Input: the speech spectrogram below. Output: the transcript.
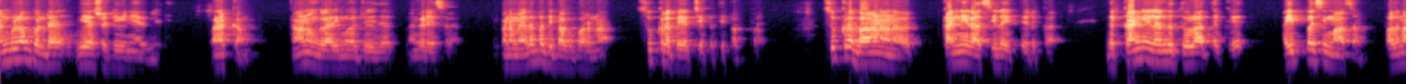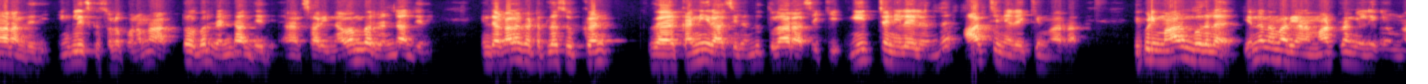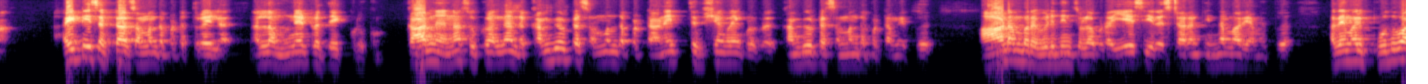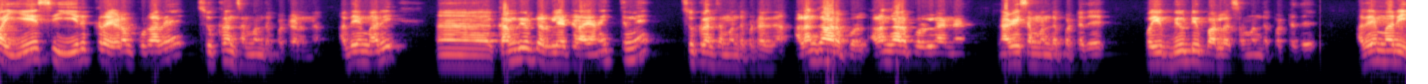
அன்புள்ளம் கொண்ட VR TV நேர்களே வணக்கம். நான் உங்கள் அறிமுக ஜோதிடர் வெங்கடேஸ்வரன். இப்ப நம்ம எதை பத்தி பார்க்க போறோம்னா சுக்கிர பெயர்ச்சியை பத்தி பார்க்க போறோம். சுக்கர பகவானவர் கன்னி ராசியில இப்ப இருக்கார். இந்த கன்னில இருந்து துலாத்துக்கு ஐப்பசி மாசம் பதினாறாம் தேதி இங்கிலீஷ்க்கு சொல்ல போனோம்னா அக்டோபர் ரெண்டாம் தேதி சாரி நவம்பர் ரெண்டாம் தேதி. இந்த காலகட்டத்துல சுக்கரன் கன்னி ராசியில இருந்து துலா ராசிக்கு நீச்ச நிலையில இருந்து ஆட்சி நிலைக்கு மாறுறார். இப்படி மாறும் போதுல என்னென்ன மாதிரியான மாற்றங்கள் நிகழும்னா ஐடி செக்டார் சம்பந்தப்பட்ட துறையில நல்ல முன்னேற்றத்தை கொடுக்கும். காரணம் என்ன? சுக்கரன் தான் அந்த கம்ப்யூட்டர் சம்பந்தப்பட்ட அனைத்து விஷயங்களையும் கொடுக்குறாரு. கம்ப்யூட்டர் சம்பந்தப்பட்ட அமைப்பு ஆடம்பர விடுதின்னு சொல்லக்கூடிய ஏசி ரெஸ்டாரண்ட் இந்த மாதிரி அமைப்பு. அதே மாதிரி பொதுவா ஏசி இருக்கிற இடம் கூடவே சுக்கரன் சம்பந்தப்பட்ட இடம் தான் அதே மாதிரி கம்ப்யூட்டர் ரிலேட்டட் அனைத்துமே சுக்கரன் சம்பந்தப்பட்டது தான். அலங்கார பொருள். அலங்கார பொருள்னா என்ன? நகை சம்பந்தப்பட்டது போய் பியூட்டி பார்லர் சம்பந்தப்பட்டது. அதே மாதிரி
